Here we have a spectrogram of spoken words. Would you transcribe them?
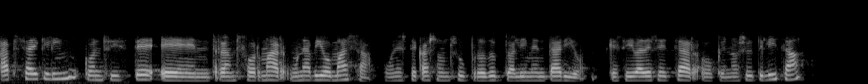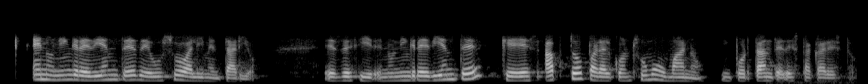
Upcycling consiste en transformar una biomasa, o en este caso un subproducto alimentario que se iba a desechar o que no se utiliza, en un ingrediente de uso alimentario es decir, en un ingrediente que es apto para el consumo humano. Importante destacar esto.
